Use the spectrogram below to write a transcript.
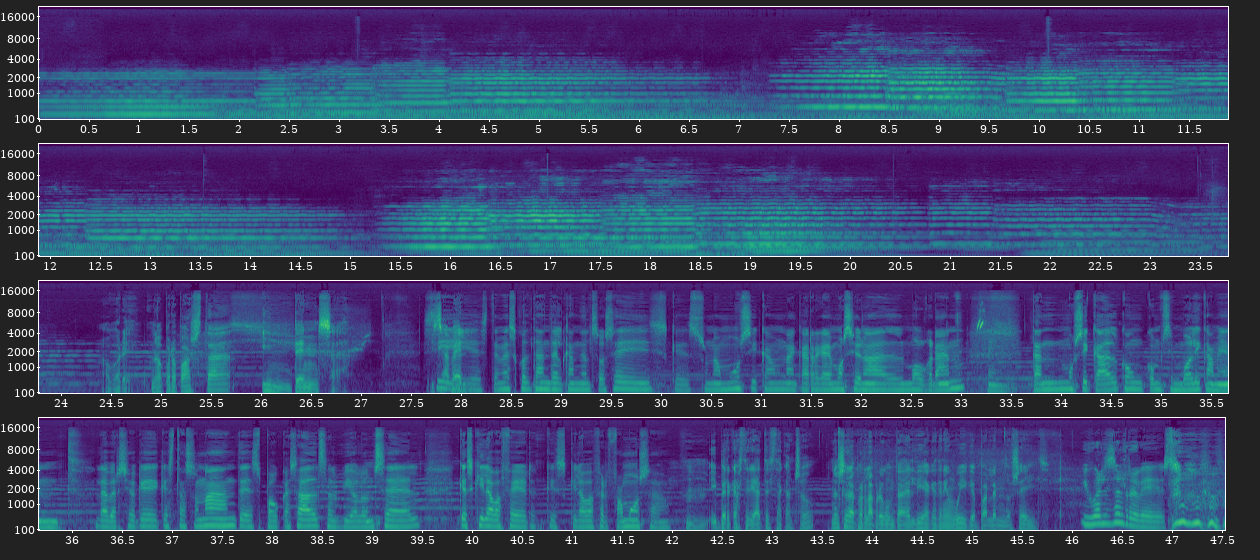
Proposta intensa. Sí, Isabel. estem escoltant el cant dels ocells, que és una música, una càrrega emocional molt gran, Sí. tant musical com, com simbòlicament. La versió que, que està sonant és Pau Casals, el violoncel, que és qui la va fer, que és qui la va fer famosa. Mm, I per què has triat esta cançó? No serà per la pregunta del dia que tenim avui, que parlem d'ocells. Igual és al revés.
